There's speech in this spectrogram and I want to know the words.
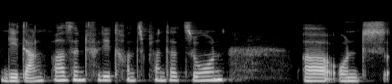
die dankbar sind für die Transplantation äh, und,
